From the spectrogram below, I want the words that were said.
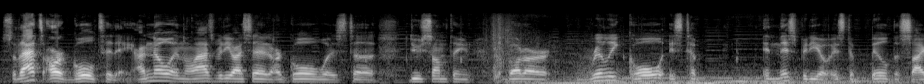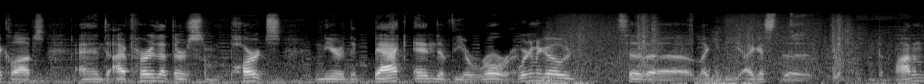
So that's our goal today. I know in the last video I said our goal was to do something, but our really goal is to, in this video, is to build the Cyclops. And I've heard that there's some parts near the back end of the Aurora. We're gonna go to the, like the, I guess the, the bottom,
